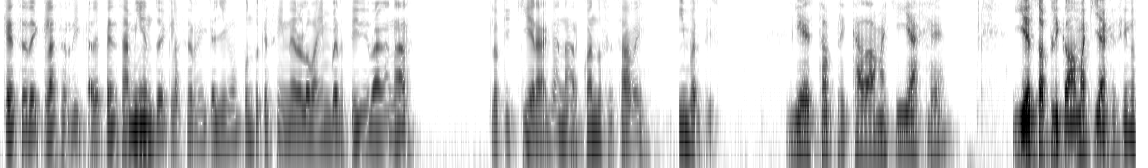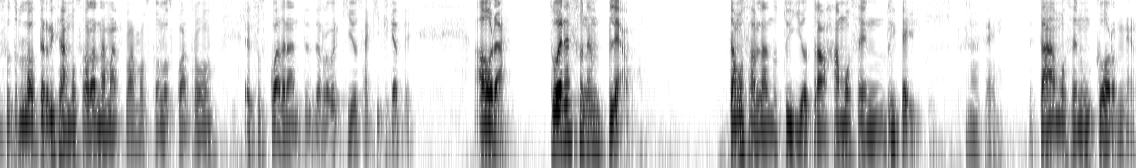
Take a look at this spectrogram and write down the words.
que ese de clase rica, de pensamiento de clase rica, llega un punto que ese dinero lo va a invertir y va a ganar lo que quiera ganar cuando se sabe invertir. Y esto aplicado a maquillaje. Y esto aplicado a maquillaje, si nosotros lo aterrizamos, ahora nada más vamos con los cuatro, estos cuadrantes de Robert Kiyosaki, fíjate. Ahora, tú eres un empleado. Estamos hablando tú y yo, trabajamos en retail. Ok. Estábamos en un corner,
